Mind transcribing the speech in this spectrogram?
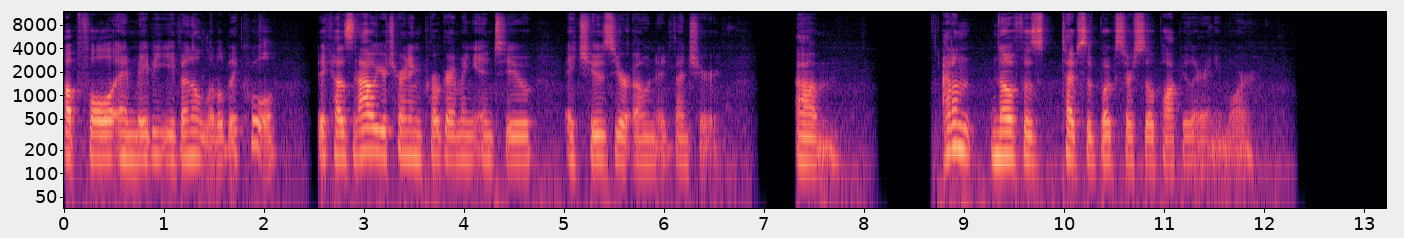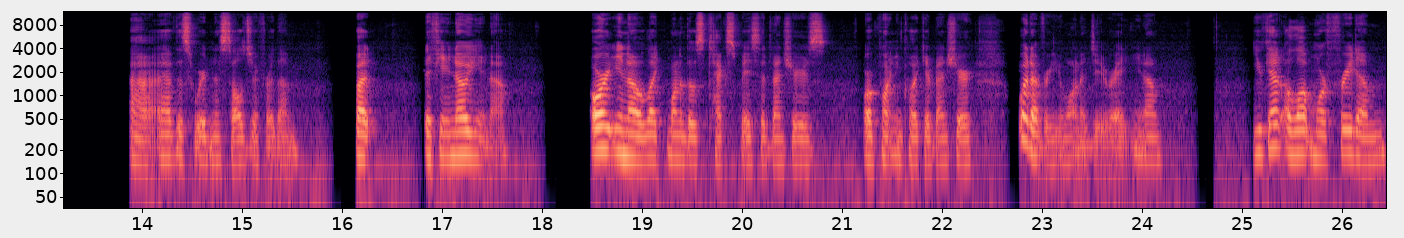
helpful and maybe even a little bit cool. Because now you're turning programming into a choose your own adventure. Um, I don't know if those types of books are still popular anymore. Uh, I have this weird nostalgia for them. But if you know, you know. or you know like one of those text-based adventures or point and click adventure whatever you want to do right you know you get a lot more freedom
